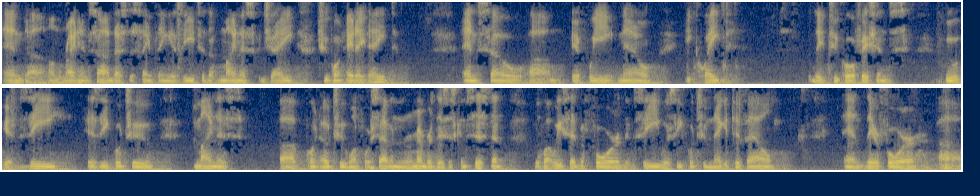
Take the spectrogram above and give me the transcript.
And uh, on the right hand side, that's the same thing as e to the minus j 2.888 and so um, if we now equate the two coefficients, we will get z is equal to minus uh, 0.02147. Remember, this is consistent with what we said before, that z was equal to negative L, and therefore uh,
